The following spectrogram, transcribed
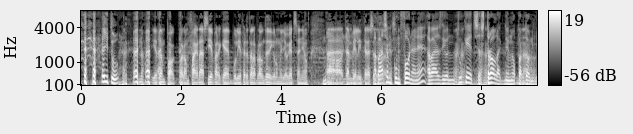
I tu? No, jo tampoc, però em fa gràcia perquè volia fer-te la pregunta i dic, potser aquest senyor No, uh, no, també no. li interessa A vegades em que- confonen, eh? A vegades diuen, tu què ets, astròleg? Dic, No, perdoni, No.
